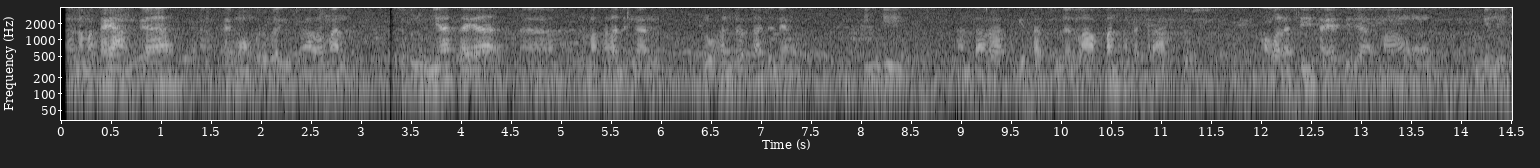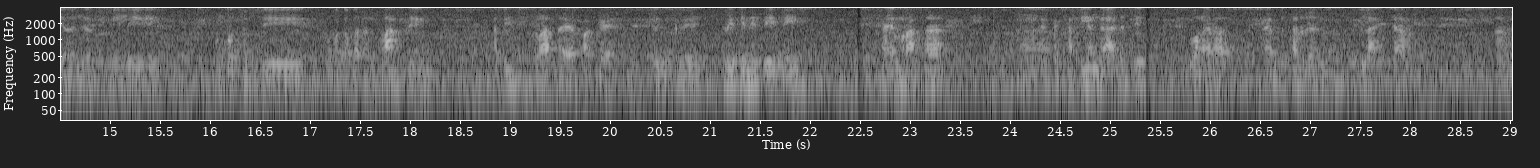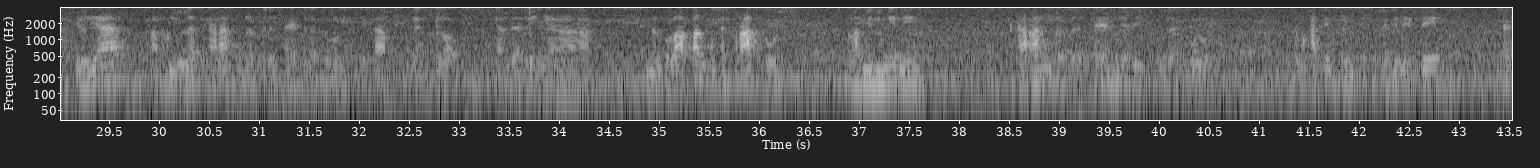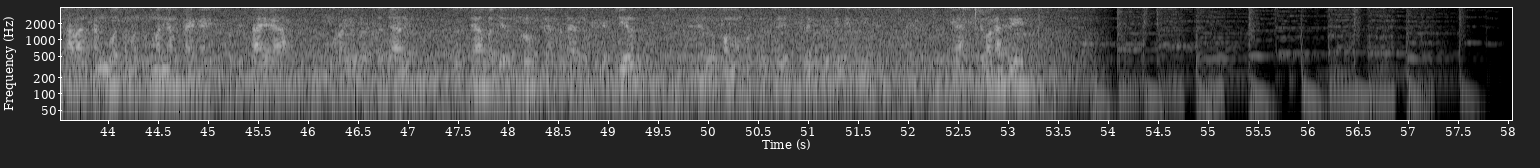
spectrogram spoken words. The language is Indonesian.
Nah, Nama saya Angga, Nah, saya mau berbagi pengalaman. Sebelumnya saya eh, bermasalah dengan keluhan berat badan yang tinggi, antara sekitar 98 sampai 100. Awalnya sih saya tidak mau memilih jalan-jalan memilih mengkonsumsi obat-obatan pelangsing, tapi setelah saya pakai Slim Tri- Trifinity ini, saya merasa eh, efek sampingnya nggak ada sih, buang air, air besar dan lebih lancar. Hasilnya alhamdulillah sekarang berat badan saya sudah turun sekitar 9 kilo. Yang darinya 98 sampai 100 setelah minum ini sekarang berat badan saya menjadi 90 terima kasih Slim Trifinity saya sarankan buat teman-teman yang pengen seperti saya mengurangi berat badan khususnya bagian perut yang terlihat lebih kecil jangan lupa mengkonsumsi Slim Trifinity ya terima kasih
